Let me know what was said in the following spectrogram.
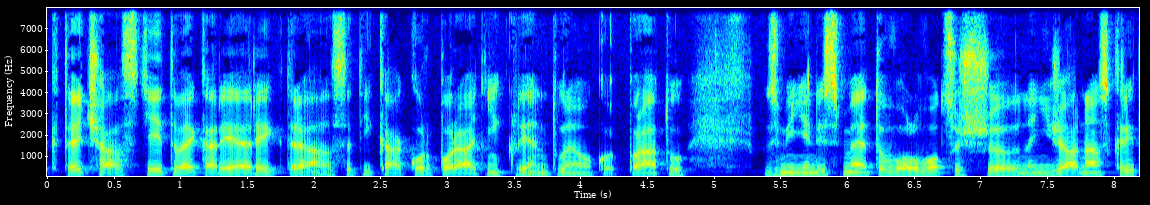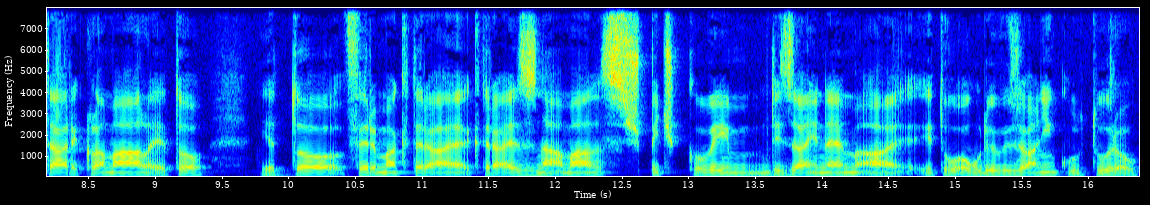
k té, části tvé kariéry, která se týká korporátních klientů nebo korporátu. Zmínili jsme to Volvo, což eh, není žádná skrytá reklama, ale je to, je to firma, která je, která je známá s špičkovým designem a i tou audiovizuální kulturou.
